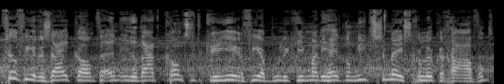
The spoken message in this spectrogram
Veel via de zijkanten en inderdaad kansen te creëren via Boulikin. Maar die heeft nog niet zijn meest gelukkige avond.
